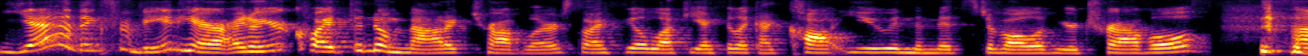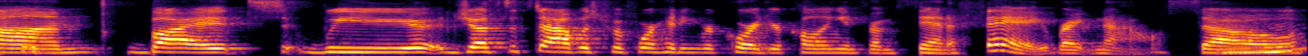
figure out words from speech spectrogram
Yeah, thanks for being here. I know you're quite the nomadic traveler, so I feel lucky. I feel like I caught you in the midst of all of your travels. Um, but we just established before hitting record, you're calling in from Santa Fe right now. So mm-hmm.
